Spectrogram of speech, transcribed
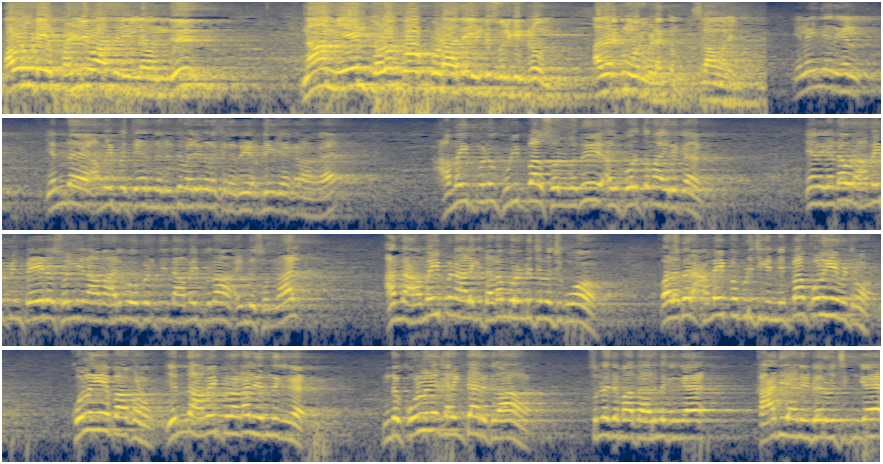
அவருடைய பள்ளிவாசலில் வந்து நாம் ஏன் தொலை போகக்கூடாது என்று சொல்கின்றோம். அதற்கும் ஒரு விளக்கம். இஸ்லாம் இளைஞர்கள் எந்த அமைப்பை தேர்ந்தெடுத்து வழிநடக்கிறது அப்படின்னு கேட்குறாங்க அமைப்புன்னு குறிப்பா சொல்வது அது பொருத்தமா இருக்காது. என கேட்டால் ஒரு அமைப்பின் பெயரை சொல்லி நாம் அறிமுகப்படுத்தி இந்த அமைப்பு தான் என்று சொன்னால் அந்த அமைப்பு நாளைக்கு தடம் புரண்டுச்சுன்னு வச்சுக்குவோம். பல பேர் அமைப்பை பிடிச்சிக்கிட்டு நிற்பான் கொள்கையை விட்டுருவோம். கொள்கையை பார்க்கணும். எந்த அமைப்பு வேணாலும் இருந்துக்குங்க. இந்த கொள்கை கரெக்டாக இருக்குதா? சுன்ன ஜமாத்தா இருந்துக்குங்க. காதியானின் பேர் வச்சுக்கோங்க.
